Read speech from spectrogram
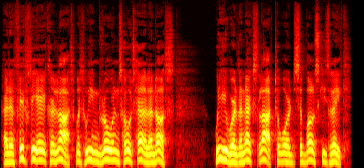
had a fifty acre lot between Drowan's Hotel and us. We were the next lot towards Cebulski's Lake.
